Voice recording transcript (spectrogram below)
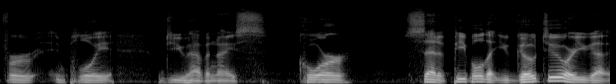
for employee. Do you have a nice core set of people that you go to, or you got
